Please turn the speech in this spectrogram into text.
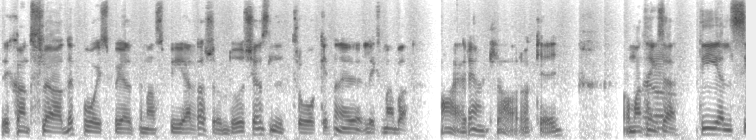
det är skönt flöde på i spelet när man spelar, så då känns det lite tråkigt när det liksom man bara, ja, jag är redan klar, okej. Om man tänker så Ja. här, DLC,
